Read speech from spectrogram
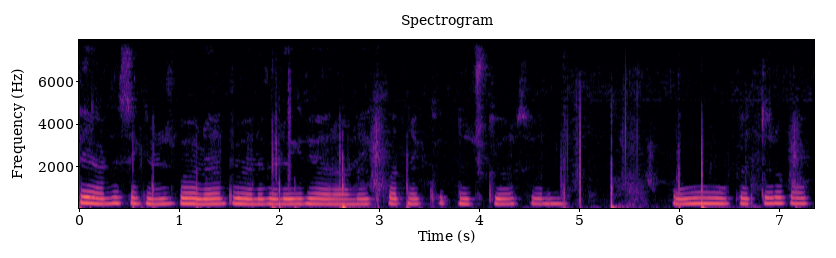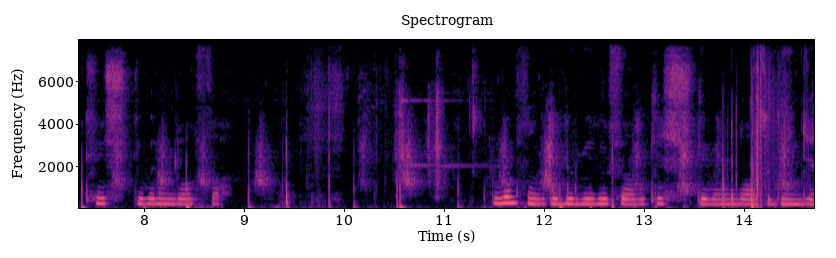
Diğeri de 800 böyle böyle böyle gidiyor herhalde. İki katına iki katına çıkıyor senin. Oo petlere bak keşke benim de olsa. Biliyor musunuz güldür güldür şu an keşke benim de olsa deyince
